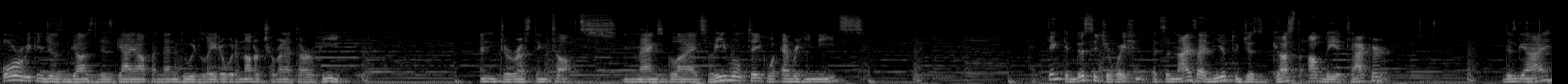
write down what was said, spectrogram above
Or we can just gust this guy up and then do it later with another Tyranitar V. Interesting thoughts. Max Glide, so he will take whatever he needs. I think in this situation, it's a nice idea to just gust up the attacker. This guy.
